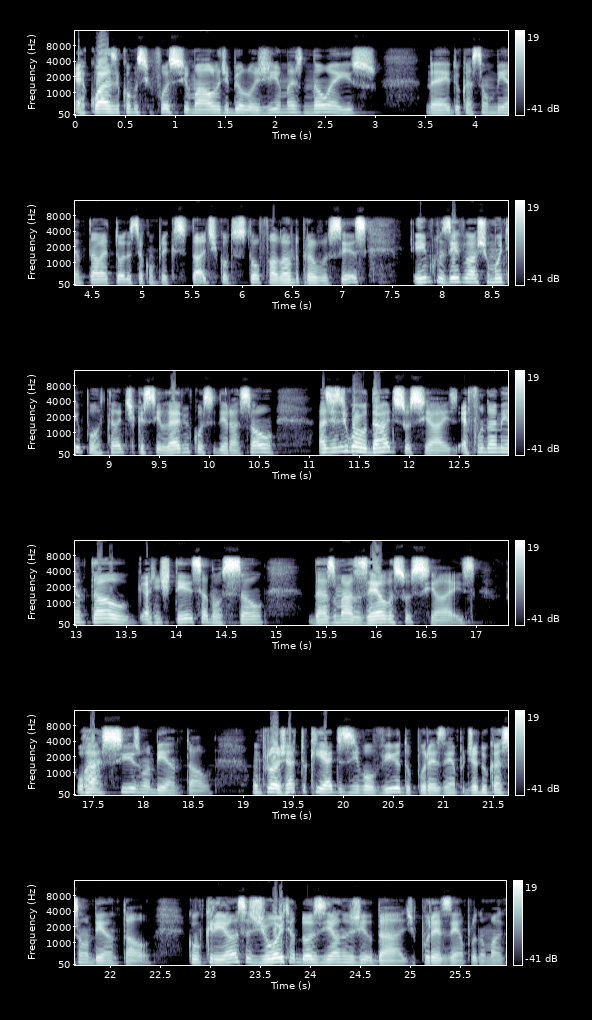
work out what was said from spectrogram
é quase como se fosse uma aula de biologia, mas não é isso. Né? Educação ambiental é toda essa complexidade que eu estou falando para vocês. E, inclusive, eu acho muito importante que se leve em consideração as desigualdades sociais. É fundamental a gente ter essa noção das mazelas sociais, o racismo ambiental. Um projeto que é desenvolvido, por exemplo, de educação ambiental, com crianças de 8 a 12 anos de idade, por exemplo, numa,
